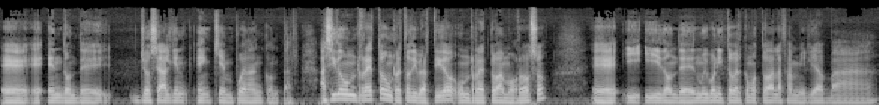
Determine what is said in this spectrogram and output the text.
eh, en donde yo sea alguien en quien puedan contar. Ha sido un reto, un reto divertido, un reto amoroso. eh, y, y donde es muy bonito ver cómo toda la familia va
